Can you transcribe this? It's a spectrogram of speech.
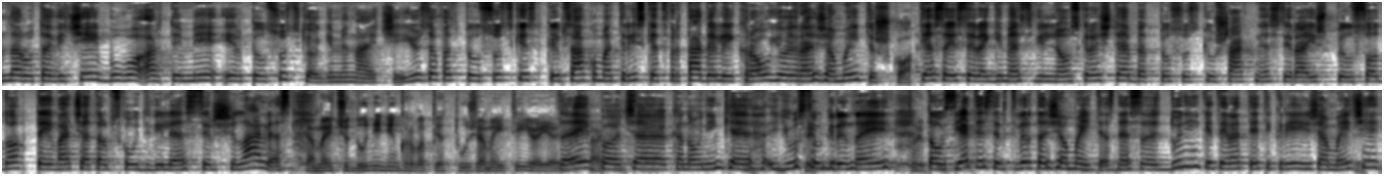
Narutavičiai buvo artimi ir Pilsudskio giminaičiai. Jusefas Pilsudskis, kaip sakoma, 3 ketvirtadaliai kraujo yra žemaitiško. Tiesa, jis yra gimęs Vilniaus krašte, bet Pilsudskių šaknis yra iš Pilsodo, tai va čia tarp Skaudvilės ir Šilalės. Žemaičių dūnininkų arba pietų Žemaitijoje. Taip, šaknis. čia kanauninkė jūsų Taip. grinai Taip. tausietis ir tvirtas žemaitis, nes dūnininkai tai yra tie tikrieji žemaičiai,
